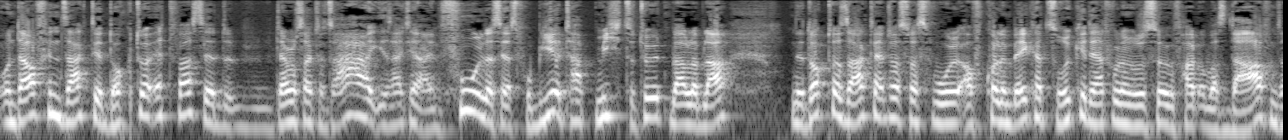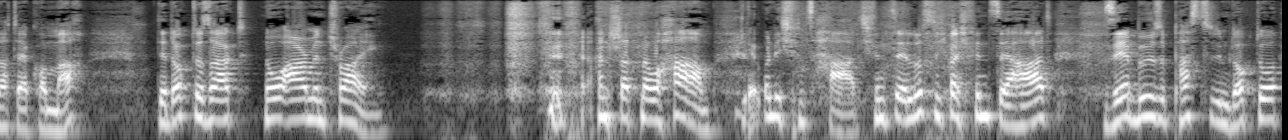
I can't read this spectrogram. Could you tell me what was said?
Und daraufhin sagt der Doktor etwas. Der Daros sagt, so, ah, ihr seid ja ein Fool, dass ihr es probiert habt, mich zu töten, bla bla bla. Und der Doktor sagt etwas, was wohl auf Colin Baker zurückgeht. Der hat wohl den Regisseur gefragt, ob er es darf und sagt, ja komm, mach. Der Doktor sagt, no harm in trying. Anstatt no harm. Ja. Und ich find's hart. Ich find's sehr lustig, aber ich find's sehr hart. Sehr böse, passt zu dem Doktor.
